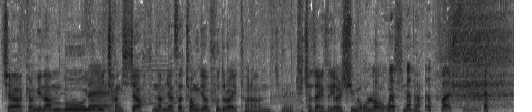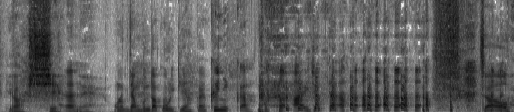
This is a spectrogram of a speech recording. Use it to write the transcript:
자 경기 남부 네. 요리 창시자 훈남 약사 정재훈 food writer는 지금 주차장에서 열심히 올라오고 있습니다. 맞습니다. 역시 네. 오늘 그냥 문 닫고 우리끼리 할까요? 그니까. 아이, 좋다. 자, 어,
